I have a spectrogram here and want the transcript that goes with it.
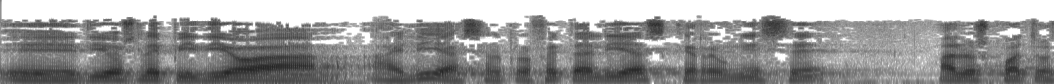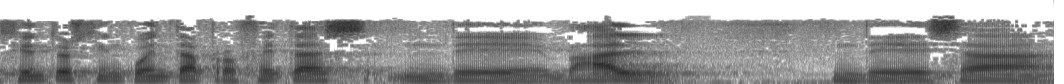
eh, Dios le pidió a, a, Elías, al profeta Elías, que reuniese a los 450 profetas de Baal, de, esa,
